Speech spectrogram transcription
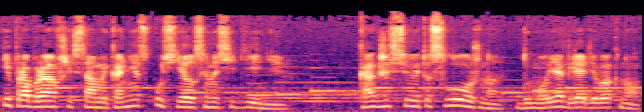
и, пробравшись в самый конец, уселся на сиденье. «Как же все это сложно!» – думал я, глядя в окно.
